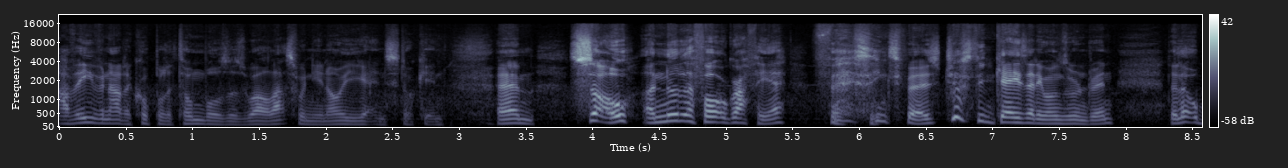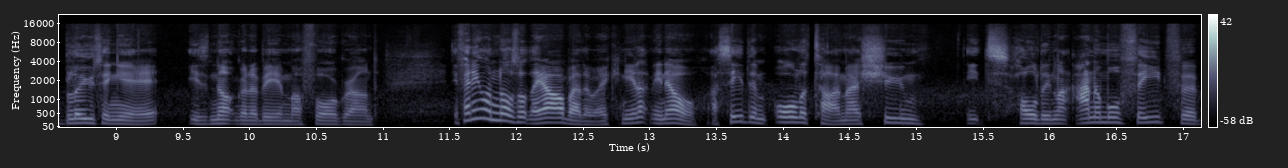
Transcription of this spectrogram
I've even had a couple of tumbles as well. That's when you know you're getting stuck in. Um, so another photograph here. First things first, just in case anyone's wondering, the little blue thing here is not going to be in my foreground. If anyone knows what they are, by the way, can you let me know? I see them all the time. I assume it's holding like animal feed for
